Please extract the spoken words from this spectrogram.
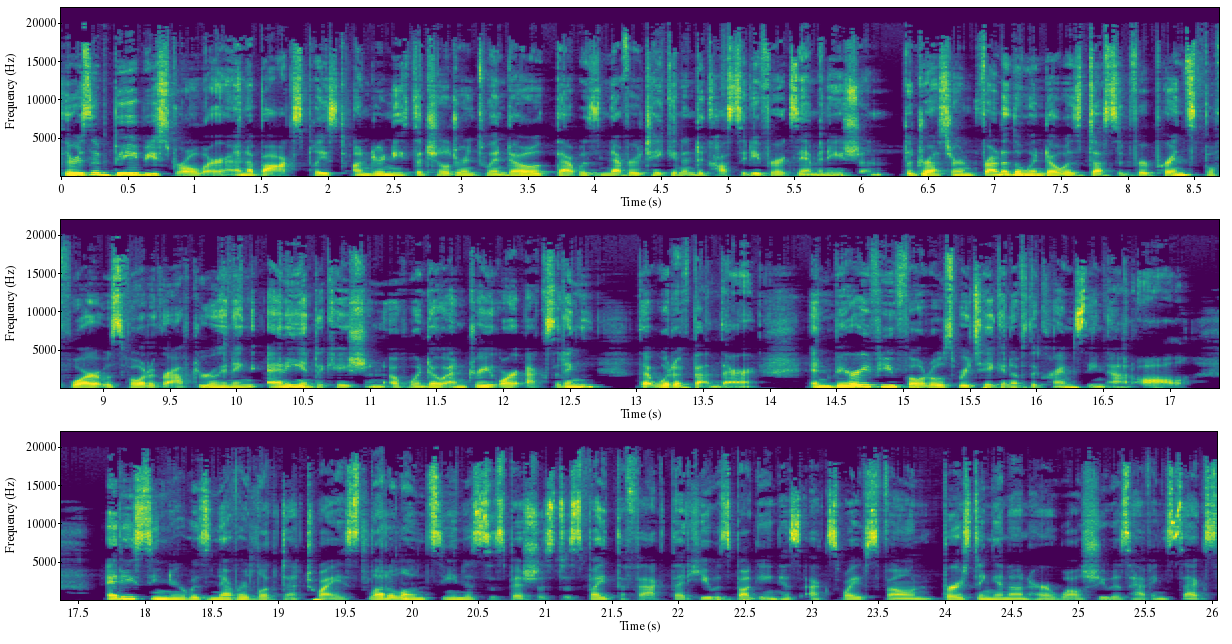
There was a baby stroller and a box placed underneath the children's window that was never taken into custody for examination. The dresser in front of the window was dusted for prints before it was photographed, ruining any indication of window entry or exiting that would have been there. And very few photos were taken of the crime scene at all. Eddie Sr. was never looked at twice, let alone seen as suspicious, despite the fact that he was bugging his ex wife's phone, bursting in on her while she was having sex,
